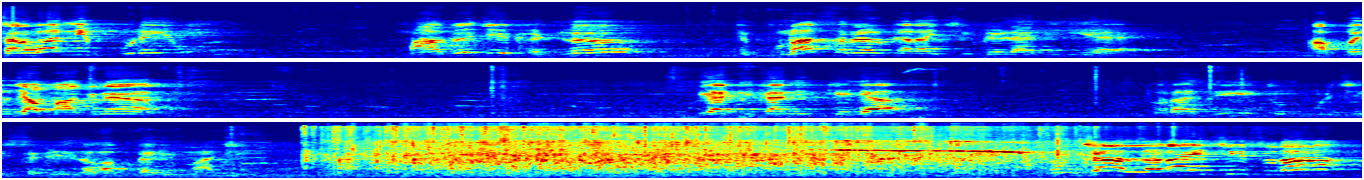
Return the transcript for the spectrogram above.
सर्वांनी पुढे येऊन माग जे घडलं ते पुन्हा सरळ करायची वेळ आलेली आहे. आपण ज्या मागण्या या ठिकाणी केल्या. स्वराजी इथून पुढची सगळी जबाबदारी माझी. तुमच्या लढाईची सुद्धा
